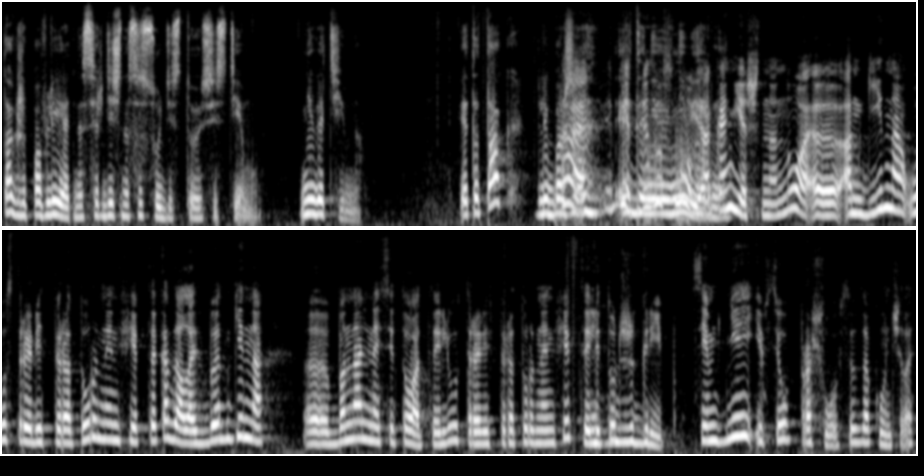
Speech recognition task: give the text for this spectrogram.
также повлиять на сердечно-сосудистую систему негативно. Это так? Либо Да, же нет, это безусловно, неверно? конечно. Но э, ангина, острая респираторная инфекция, казалось бы, ангина э, банальная ситуация, или острая респираторная инфекция, или тот же грипп. Семь дней и все прошло, все закончилось.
